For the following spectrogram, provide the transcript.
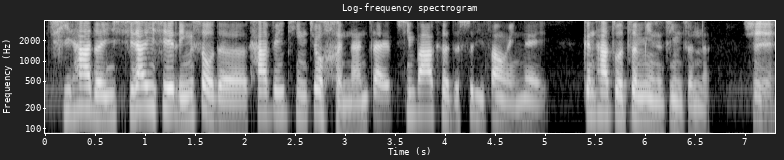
其他的一其他一些零售的咖啡厅就很难在星巴克的势力范围内跟他做正面的竞争了。是。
